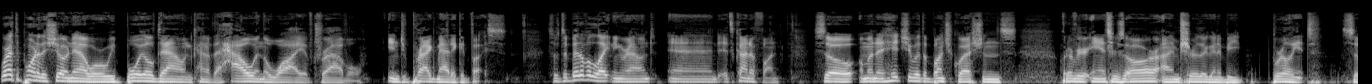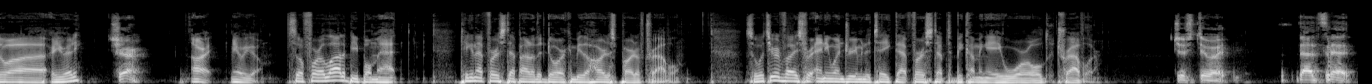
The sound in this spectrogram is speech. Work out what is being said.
We're at the point of the show now where we boil down kind of the how and the why of travel into pragmatic advice. So it's a bit of a lightning round and it's kind of fun. So I'm going to hit you with a bunch of questions. Whatever your answers are, I'm sure they're going to be brilliant. So uh, are you ready? Sure. All right, here we go. So for a lot of people, Matt, taking that first step out of the door can be the hardest part of travel. So what's your advice for anyone dreaming to take that first step to becoming a world traveler? Just do it. That's it.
